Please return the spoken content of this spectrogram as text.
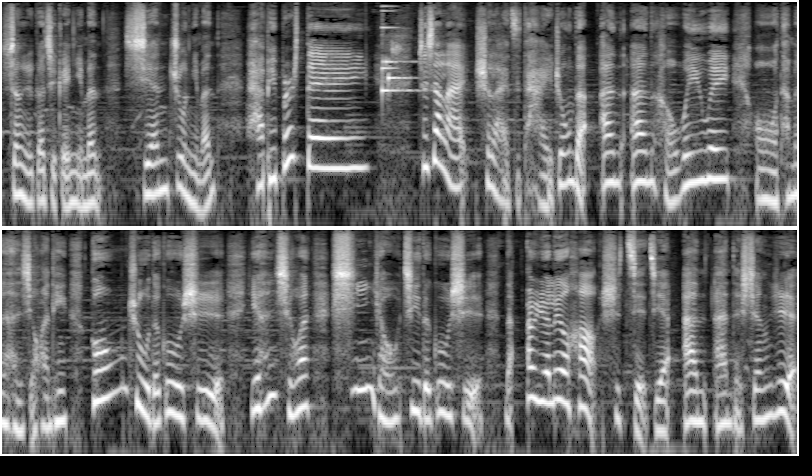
生日歌曲给你们，先祝你们 Happy Birthday。接下来是来自台中的安安和微微哦，他们很喜欢听公主的故事，也很喜欢《西游记》的故事。那二月六号是姐姐安安的生日，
